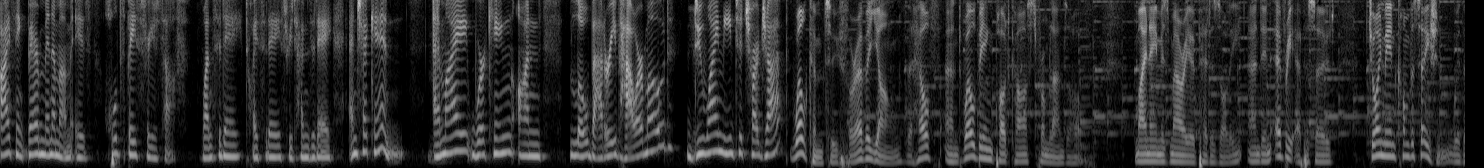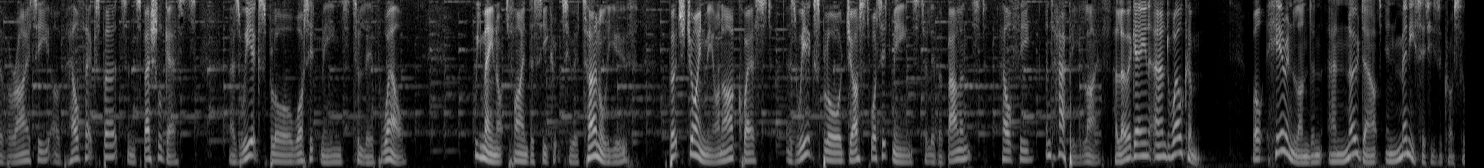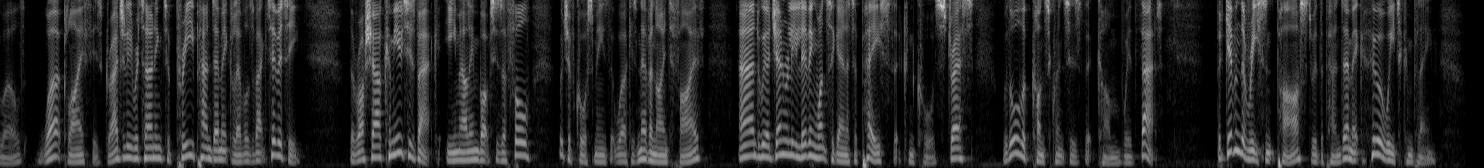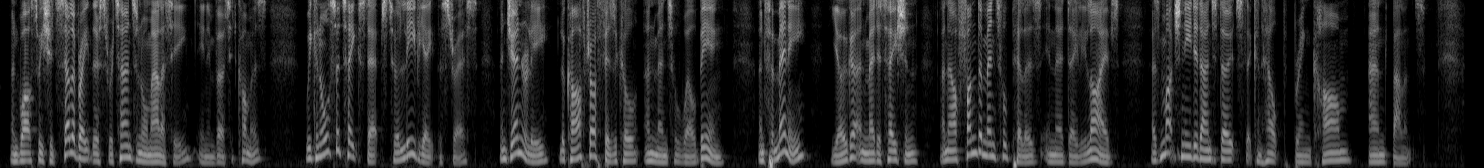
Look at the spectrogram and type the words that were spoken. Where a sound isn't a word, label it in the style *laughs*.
I think bare minimum is hold space for yourself once a day, twice a day, three times a day, and check in. Am I working on low battery power mode? Do I need to charge up? Welcome to Forever Young, the health and well-being podcast from Lanserhof. My name is Mario Pederzoli, and in every episode, join me in conversation with a variety of health experts and special guests as we explore what it means to live well. We may not find the secret to eternal youth, but join me on our quest as we explore just what it means to live a balanced, healthy, and happy life. Hello again and welcome. Well, here in London, and no doubt in many cities across the world, work life is gradually returning to pre pandemic levels of activity. The rush hour commute is back, email inboxes are full, which of course means that work is never 9 to 5, and we are generally living once again at a pace that can cause stress, with all the consequences that come with that. But given the recent past with the pandemic, who are we to complain? And whilst we should celebrate this return to normality, in inverted commas, we can also take steps to alleviate the stress and generally look after our physical and mental well being. And for many, yoga and meditation are now fundamental pillars in their daily lives, as much needed antidotes that can help bring calm and balance.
